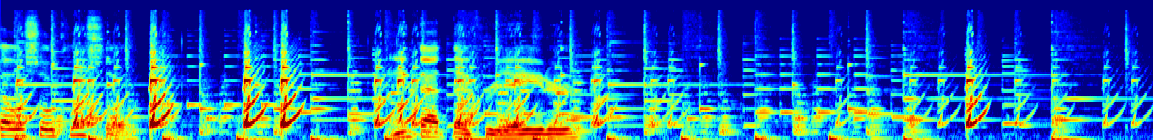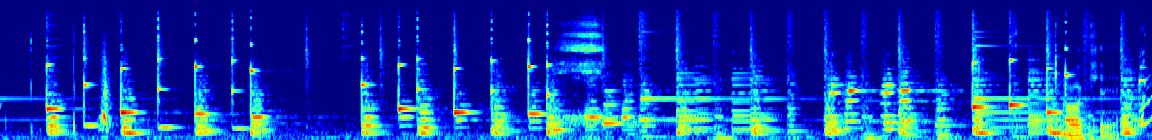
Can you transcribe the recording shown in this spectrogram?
That was so close though. Ain't that the creator? Okay.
